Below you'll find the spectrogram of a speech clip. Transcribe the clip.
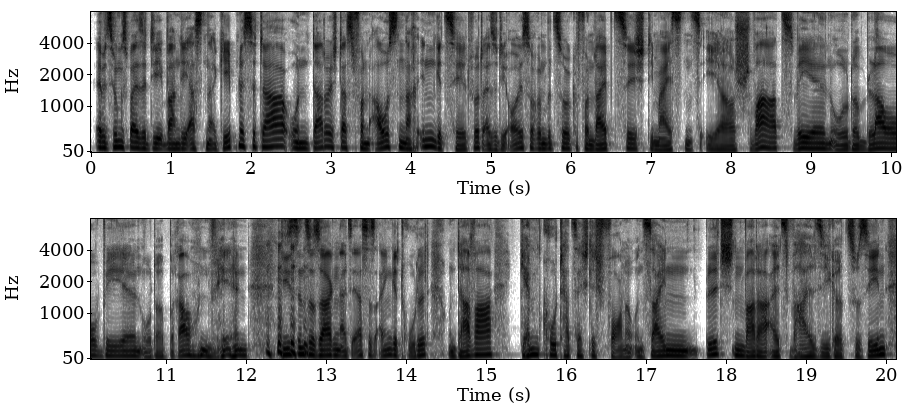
Äh, beziehungsweise die waren die ersten Ergebnisse da und dadurch, dass von außen nach innen gezählt wird, also die äußeren Bezirke von Leipzig, die meistens eher schwarz wählen oder blau wählen oder braun wählen, die sind sozusagen als erstes eingetrudelt und da war Gemco tatsächlich vorne und sein Bildchen war da als Wahlsieger zu sehen.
